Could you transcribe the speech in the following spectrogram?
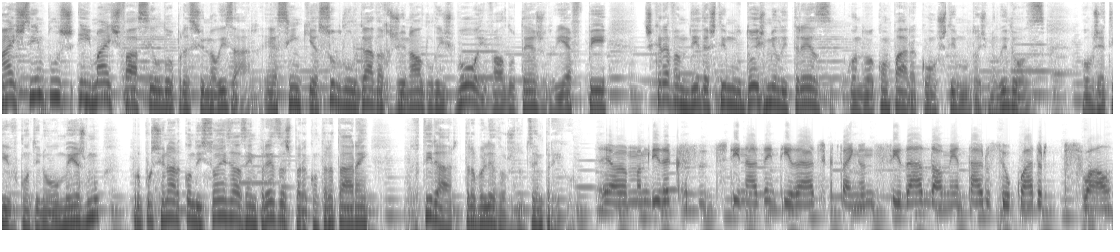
Mais simples e mais fácil de operacionalizar. É assim que a Subdelegada Regional de Lisboa, Evaldo Tejo, do IFP, descreve a medida Estímulo 2013, quando a compara com o Estímulo 2012. O objetivo continua o mesmo, proporcionar condições às empresas para contratarem, retirar trabalhadores do desemprego. É uma medida que se destina às entidades que tenham necessidade de aumentar o seu quadro de pessoal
